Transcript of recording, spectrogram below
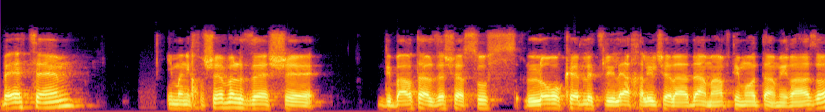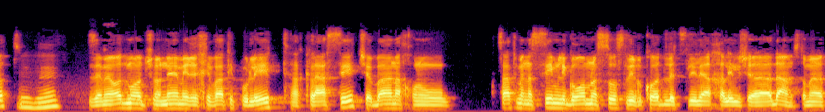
בעצם, אם אני חושב על זה שדיברת על זה שהסוס לא רוקד לצלילי החליל של האדם, אהבתי מאוד את האמירה הזאת. Mm-hmm. זה מאוד מאוד שונה מרכיבה טיפולית הקלאסית, שבה אנחנו קצת מנסים לגרום לסוס לרקוד לצלילי החליל של האדם. זאת אומרת,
